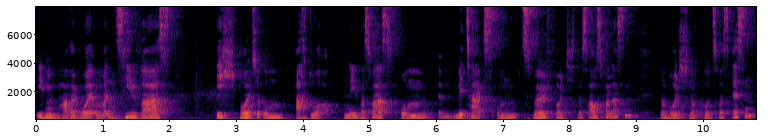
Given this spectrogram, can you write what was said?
eben in Paraguay und mein Ziel war es, ich wollte um 8 Uhr, nee, was war es, um äh, mittags um 12 wollte ich das Haus verlassen, dann wollte ich noch kurz was essen,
